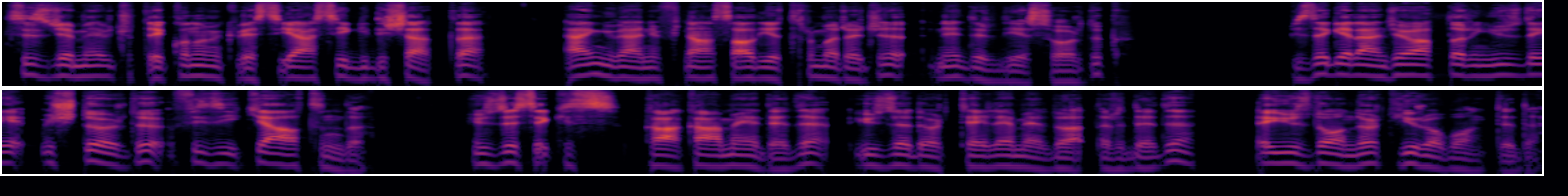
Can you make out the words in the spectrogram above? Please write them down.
sizce mevcut ekonomik ve siyasi gidişatta en güvenli finansal yatırım aracı nedir diye sorduk. Bize gelen cevapların %74'ü fiziki altındı. %8 KKM dedi, %4 TL mevduatları dedi ve %14 Eurobond dedi.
